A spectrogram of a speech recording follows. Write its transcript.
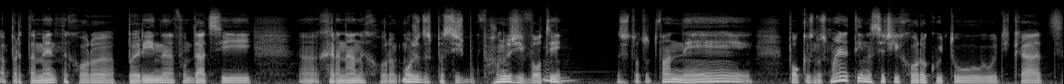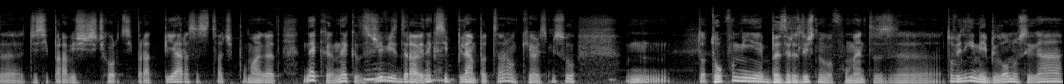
апартамент на хора, пари на фундации, храна на хора. Може да спасиш буквално животи. Mm-hmm защото това не е по-късно. Смайната и на всички хора, които ти казват, че си правиш, че хората си правят пиара с това, че помагат. Нека, нека да са живи и здрави, нека си плямпат. I don't care. В смисъл, то, толкова ми е безразлично в момента за... То винаги ми е било, но сега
